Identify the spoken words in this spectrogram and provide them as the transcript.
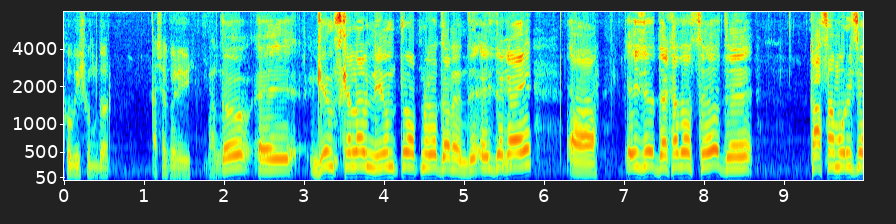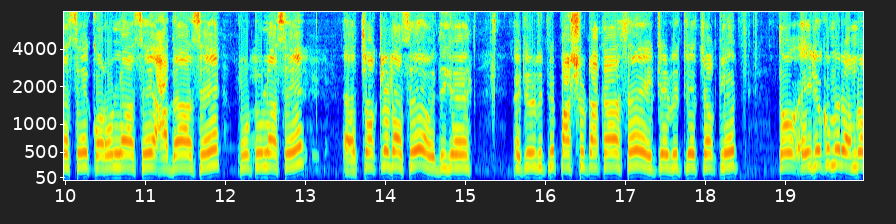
খুবই সুন্দর। আশা করি ভালো। তো এই গেমস খেলার নিয়ম তো আপনারা জানেন যে এই জায়গায় আহ, এই যে দেখা যাচ্ছে যে কাঁচামরিচ আছে করলা আছে আদা আছে পটল আছে চকলেট আছে ওইদিকে এটার ভিতরে পাঁচশো টাকা আছে এইটার ভিতরে চকলেট। তো এই রকমের আমরা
